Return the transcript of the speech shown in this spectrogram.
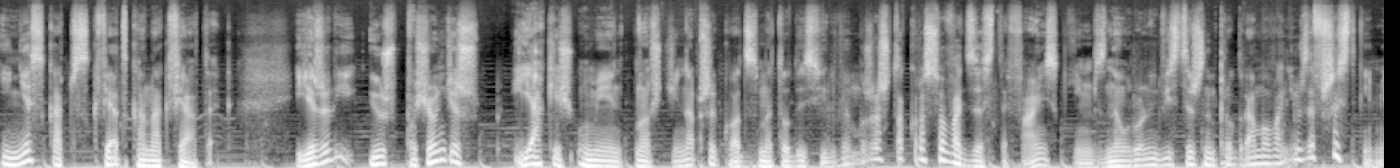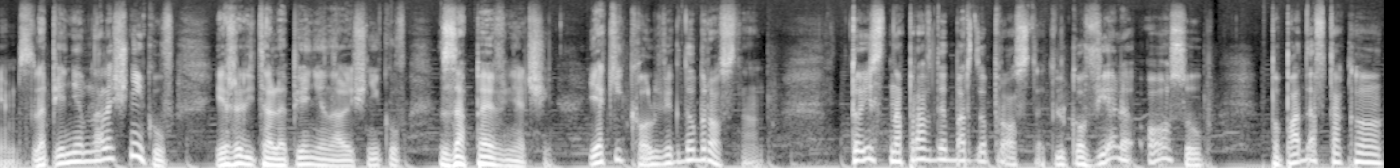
i nie skacz z kwiatka na kwiatek. Jeżeli już posiądziesz jakieś umiejętności, na przykład z metody Silwy, możesz to krosować ze Stefańskim, z neurolingwistycznym programowaniem, ze wszystkim, wiem, z lepieniem naleśników, jeżeli te lepienie naleśników zapewnia ci jakikolwiek dobrostan. To jest naprawdę bardzo proste, tylko wiele osób popada w, tako,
